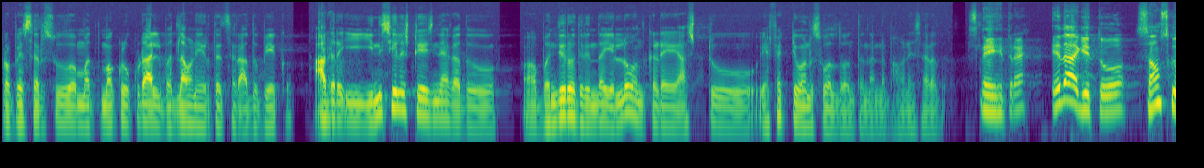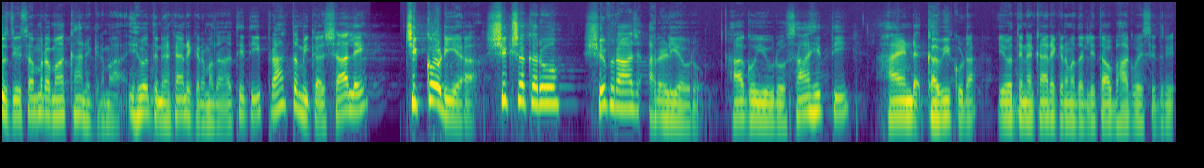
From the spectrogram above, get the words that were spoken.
ಪ್ರೊಫೆಸರ್ಸು ಮತ್ತು ಮಕ್ಕಳು ಕೂಡ ಅಲ್ಲಿ ಬದಲಾವಣೆ ಇರ್ತೈತೆ ಸರ್, ಅದು ಬೇಕು. ಆದರೆ ಈ ಇನಿಷಿಯಲ್ ಸ್ಟೇಜ್ನಾಗ ಅದು ಬಂದಿರೋದ್ರಿಂದ ಎಲ್ಲೋ ಒಂದು ಕಡೆ ಅಷ್ಟು ಎಫೆಕ್ಟಿವ್ ಅನಿಸುವಲ್ದು ಅಂತ ನನ್ನ ಭಾವನೆ ಸರ್ ಅದು. ಸ್ನೇಹಿತರೆ ಇದಾಗಿತ್ತು ಸಂಸ್ಕೃತಿ ಸಂಭ್ರಮ ಕಾರ್ಯಕ್ರಮ. ಇವತ್ತಿನ ಕಾರ್ಯಕ್ರಮದ ಅತಿಥಿ ಪ್ರಾಥಮಿಕ ಶಾಲೆ ಚಿಕ್ಕೋಡಿಯ ಶಿಕ್ಷಕರು ಶಿವರಾಜ್ ಅರಳಿಯವರು ಹಾಗೂ ಇವರು ಸಾಹಿತಿ ಹ್ಯಾಂಡ್ ಕವಿ ಕೂಡ. ಇವತ್ತಿನ ಕಾರ್ಯಕ್ರಮದಲ್ಲಿ ತಾವು ಭಾಗವಹಿಸಿದ್ರಿ.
